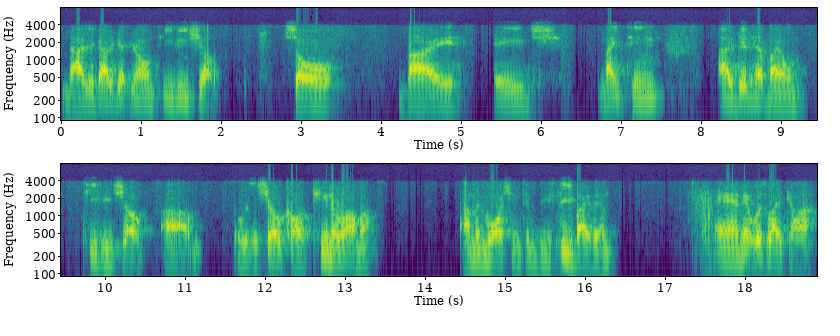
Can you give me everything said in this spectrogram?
Now you got to get your own TV show. So by age 19, I did have my own TV show. Um, it was a show called Teenarama. I'm in Washington, D.C. by then and it was like a,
